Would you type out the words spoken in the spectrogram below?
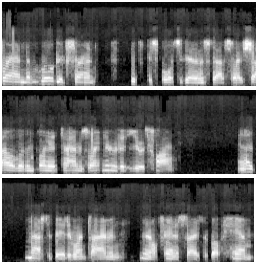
friend a real good friend we played sports together and stuff so i showered with him plenty of times so i knew that he was hung and i masturbated one time and you know fantasized about him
